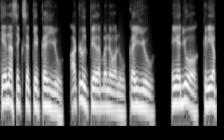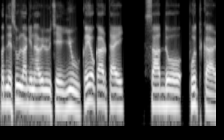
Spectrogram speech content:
તેના શિક્ષકે કહ્યું, આટલું જ પહેલાં બનાવવાનું કહ્યું. અહીંયા જુઓ, ક્રિયાપદને શું લાગીને આવેલું છે? યુ. કયો કાળ થાય? સાદો ભૂતકાળ.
